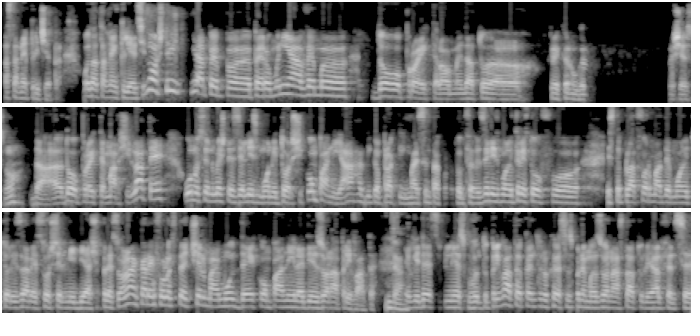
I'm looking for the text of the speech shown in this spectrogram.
Asta ne pricepem. Odată avem clienții noștri, iar pe, pe, pe România avem uh, două proiecte la un moment dat, uh, cred că nu greșesc, nu? Da, două proiecte mari și late. Unul se numește Zelis Monitor și compania, adică practic mai sunt acolo tot felul. Zelis Monitor este, o, este platforma de monitorizare social media și presă online care e folosită cel mai mult de companiile din zona privată. Da. Evident, subliniez cuvântul privată pentru că, să spunem, în zona statului altfel se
